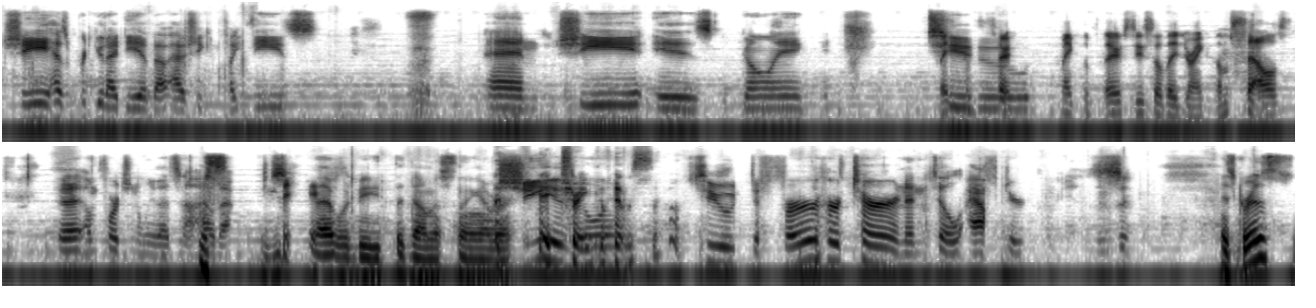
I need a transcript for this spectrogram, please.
she has a pretty good idea about how she can fight these. And she is going Make them to. Make them thirsty so they drink themselves. Uh, unfortunately, that's not how that. That would be the dumbest thing ever. She They is drink going themselves. to defer her turn until after Grizz. Is Grizz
